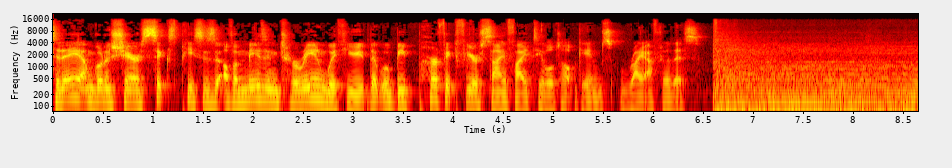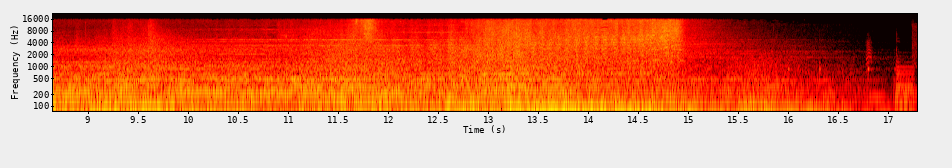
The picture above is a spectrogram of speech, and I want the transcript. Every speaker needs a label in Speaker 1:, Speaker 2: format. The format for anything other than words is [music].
Speaker 1: Today I'm going to share six pieces of amazing terrain with you that will be perfect for your sci-fi tabletop games right after this.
